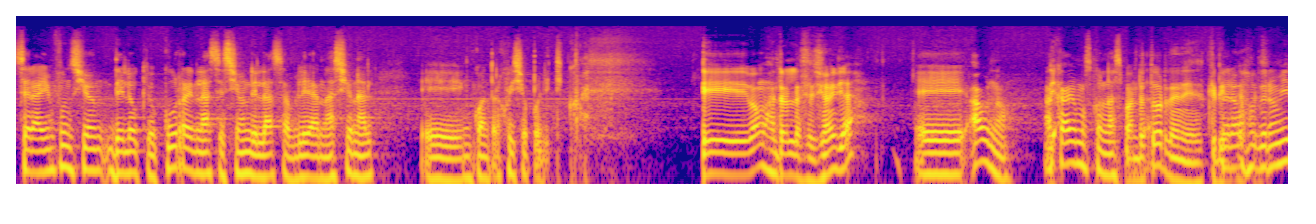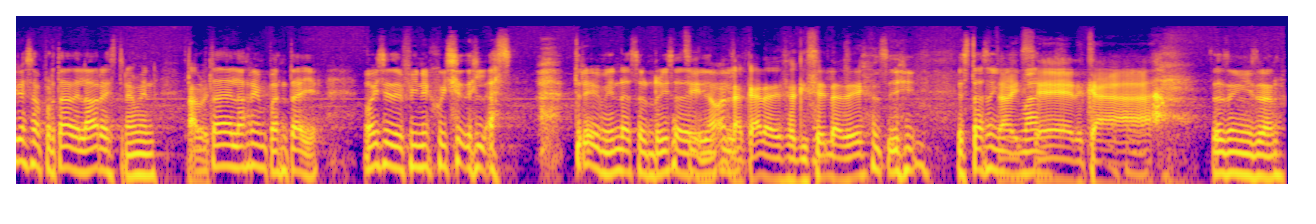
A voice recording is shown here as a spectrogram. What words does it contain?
será en función de lo que ocurra en la sesión de la Asamblea Nacional eh, en cuanto al juicio político. Eh, ¿Vamos a entrar en la sesión ya? Eh, aún no. Acabemos con las Cuando tú órdenes, pero, pero mira esa portada de la hora, es tremenda. La portada de la hora en pantalla. Hoy se define el juicio de las... Tremenda sonrisa de... Sí, ¿no? La cara de Saquicela de... sí, estás en mis manos. cerca. Estás en mis manos.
